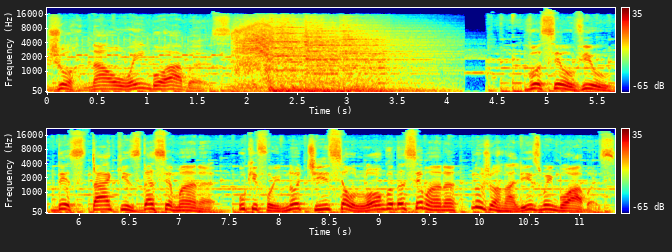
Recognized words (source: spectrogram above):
Jornal em Boabas. Você ouviu Destaques da Semana, o que foi notícia ao longo da semana no Jornalismo em Boabas.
